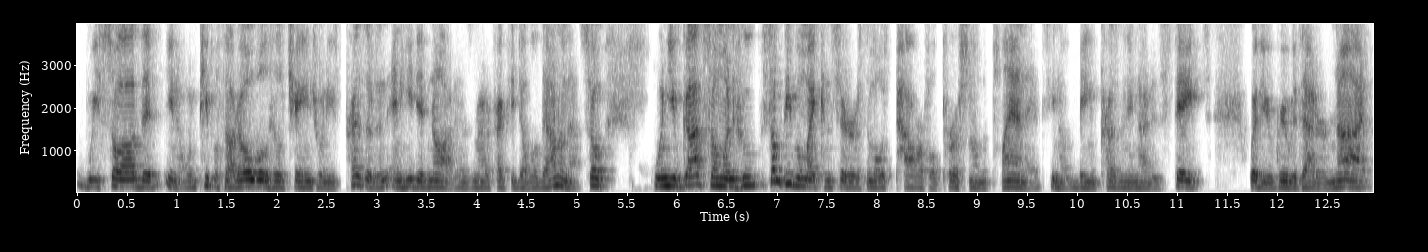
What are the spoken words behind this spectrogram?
we saw that, you know, when people thought, oh, well, he'll change when he's president, and he did not. And as a matter of fact, he doubled down on that. So when you've got someone who some people might consider as the most powerful person on the planet, you know, being president of the United States, whether you agree with that or not,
